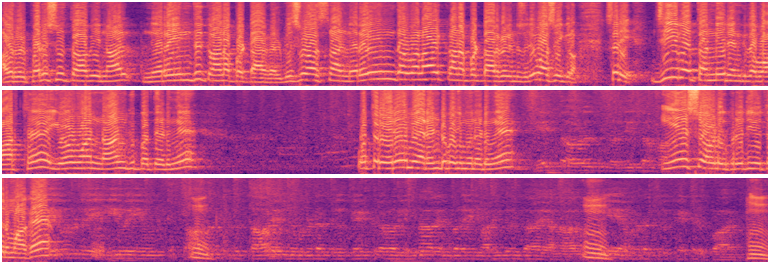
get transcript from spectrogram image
அவர்கள் பரிசுத்தாவினால் நிறைந்து காணப்பட்டார்கள். விசுவாசினால் நிறைந்தவனாய் காணப்பட்டார்கள் என்று சொல்லி வாசிக்கிறோம். சரி ஜீவ தண்ணீர் என்கிற வார்த்தை யோவான் நான்கு பத்து எடுங்க. ஒருத்தர் எரேமியா ரெண்டு பதிமூணு எடுங்க. இயேசு அவளுக்கு இயேசு அவளுக்கு பிரதியுத்தரமாக. அவருக்கு தார் என்று உள்ளிடத்தில் கேட்கிறவர் இன்னார் என்பதை அறிந்திருந்தாயானால் ம். இங்கே அவரிடத்தில் கேட்டிருப்பார் ம்.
